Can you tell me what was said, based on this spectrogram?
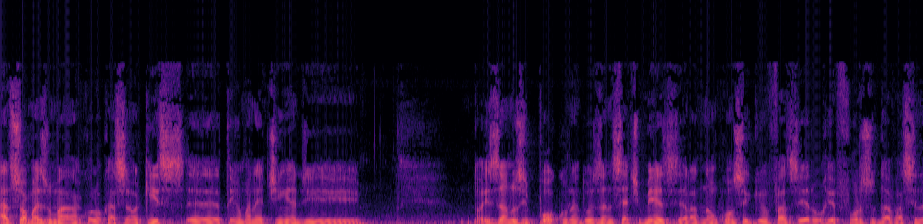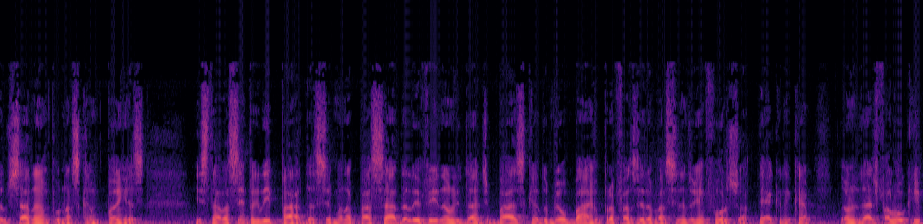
Ah, só mais uma colocação aqui. É, tem uma netinha de dois anos e pouco, né? Dois anos e sete meses. Ela não conseguiu fazer o reforço da vacina do sarampo nas campanhas. Estava sempre gripada. Semana passada levei na unidade básica do meu bairro para fazer a vacina de reforço. A técnica da unidade falou que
